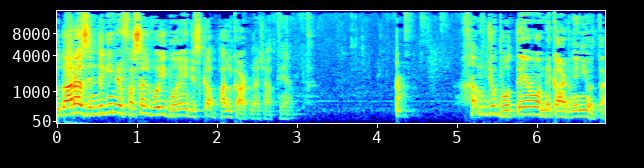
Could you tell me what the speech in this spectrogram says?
खुदारा ज़िंदगी में फ़सल वही बोए जिसका फल काटना चाहते हैं हम जो बोते हैं वो हमने काटने नहीं होता।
